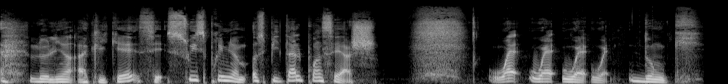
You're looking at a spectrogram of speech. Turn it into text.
le lien à cliquer, c'est swisspremiumhospital.ch. Ouais, ouais, ouais, ouais. Donc,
